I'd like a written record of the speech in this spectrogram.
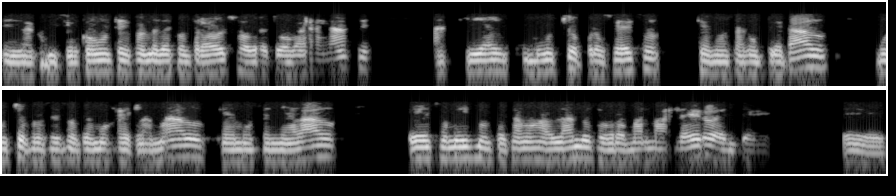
en la Comisión Conjunta de Informes de Contralor sobre tu hogar renace. Aquí hay mucho proceso que nos ha completado, mucho proceso que hemos reclamado, que hemos señalado. Eso mismo empezamos hablando sobre Omar Marrero, el de eh,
